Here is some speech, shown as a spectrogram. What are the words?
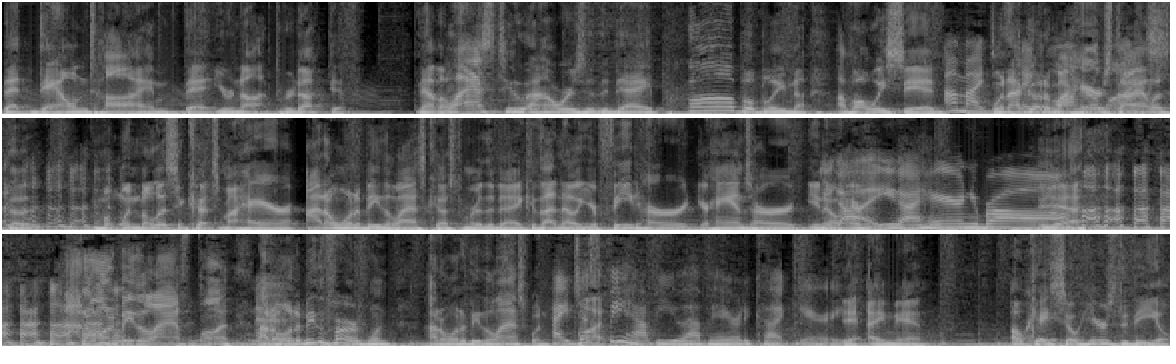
that downtime that you're not productive. Now the last two hours of the day, probably not. I've always said I might when I go to my hairstylist, the, when Melissa cuts my hair, I don't want to be the last customer of the day because I know your feet hurt, your hands hurt. You know, You got, every- you got hair in your bra. yeah. I don't want to be the last one. I don't want to be the first one. I don't want to be the last one. Hey, just But- be happy you have hair to cut, Gary. yeah, amen. Okay, so here's the deal.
